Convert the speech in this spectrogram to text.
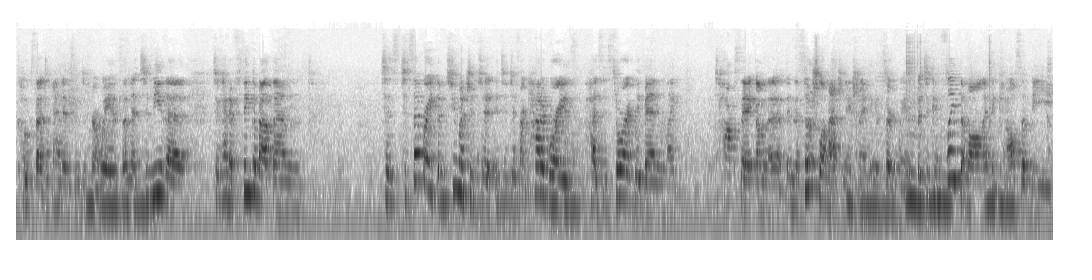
coax that dependence in different ways. And that to me, the to kind of think about them to, to separate them too much into, into different categories has historically been like toxic on the in the social imagination I think in certain ways. But to conflate them all I think can also be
